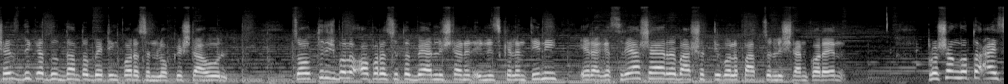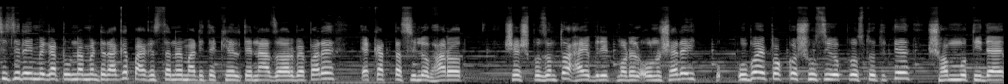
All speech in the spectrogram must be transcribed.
শেষ দিকে দুর্দান্ত ব্যাটিং করেছেন লোকেশ রাহুল। চৌত্রিশ বলে অপরাজিত বিয়াল্লিশ রানের ইনিংস খেলেন তিনি। এর আগে শ্রেয়া আয়ারের বাষট্টি বলে পাঁচচল্লিশ রান করেন। প্রসঙ্গত আইসিসির এই মেগা টুর্নামেন্টের আগে পাকিস্তানের মাটিতে খেলতে না যাওয়ার ব্যাপারে একাট্টা ছিল ভারত। শেষ পর্যন্ত হাইব্রিড মডেল অনুসারেই উভয় পক্ষ সূচি ও প্রস্তুতিতে সম্মতি দেয়।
